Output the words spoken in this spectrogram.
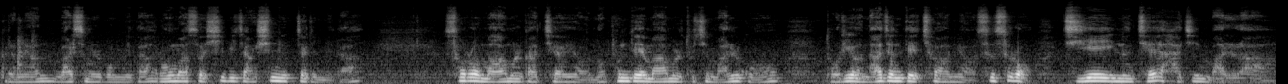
그러면 말씀을 봅니다. 로마서 12장 16절입니다. 서로 마음을 같이하여 높은 데에 마음을 두지 말고 도리어 낮은 데 처하며 스스로 지혜 있는 채 하지 말라.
